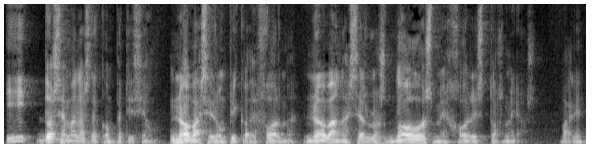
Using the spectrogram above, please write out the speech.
y dos semanas de competición. No va a ser un pico de forma, no van a ser los dos mejores torneos, ¿vale?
